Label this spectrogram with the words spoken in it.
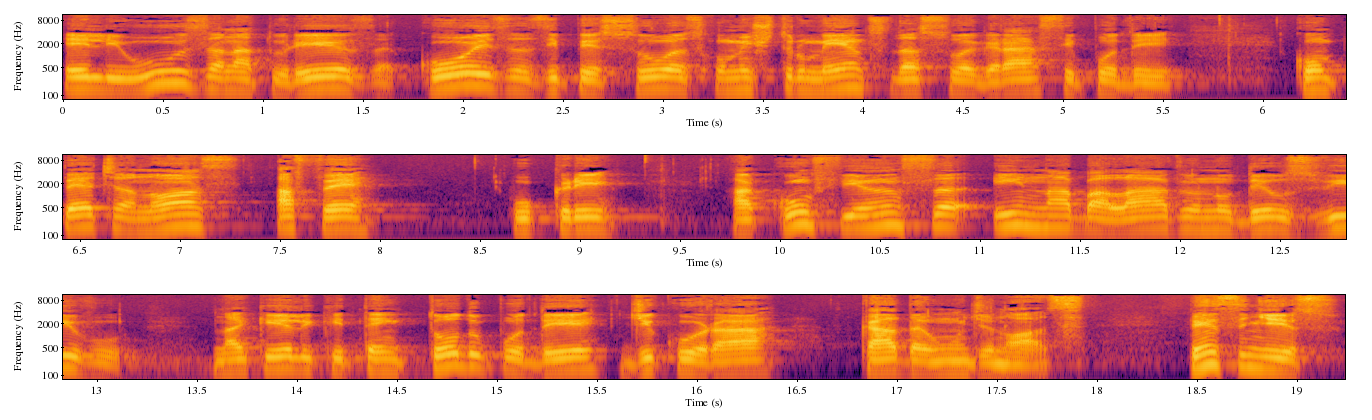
Ele usa a natureza, coisas e pessoas como instrumentos da sua graça e poder. Compete a nós a fé, o crer, a confiança inabalável no Deus vivo, naquele que tem todo o poder de curar cada um de nós. Pense nisso.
